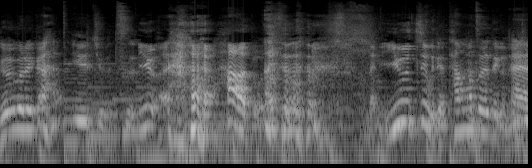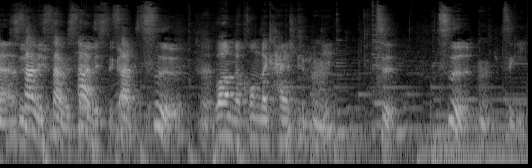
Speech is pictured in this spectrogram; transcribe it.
Google が YouTube2 ゆハードを出すの。何？YouTube で端末が出てくるあのーサービスサービス。サービスが。サービス。2?1、うん。がこんだけ流行ってるのに、2 2? うん、次。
